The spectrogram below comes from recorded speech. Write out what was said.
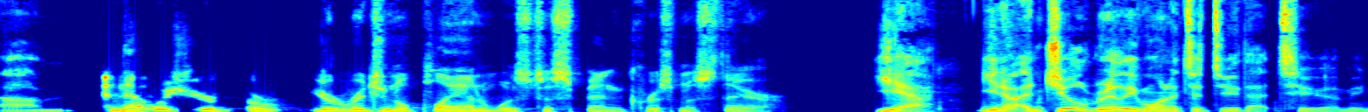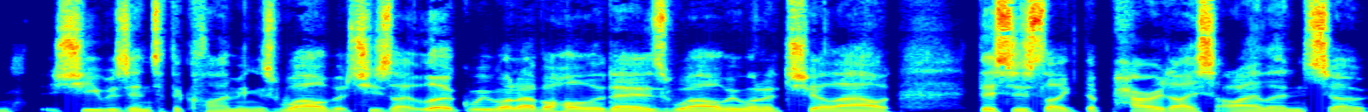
um, and that was your your original plan was to spend Christmas there. Yeah, you know, and Jill really wanted to do that too. I mean, she was into the climbing as well, but she's like, "Look, we want to have a holiday as well. We want to chill out. This is like the paradise island." So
